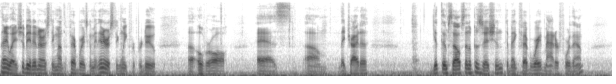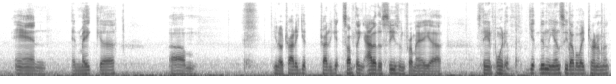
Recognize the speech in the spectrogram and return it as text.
But anyway, it should be an interesting month of February. It's going to be an interesting week for Purdue uh, overall as um, they try to get themselves in a position to make February matter for them and and make uh, um, you know try to get try to get something out of the season from a uh, standpoint of getting in the NCAA tournament.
